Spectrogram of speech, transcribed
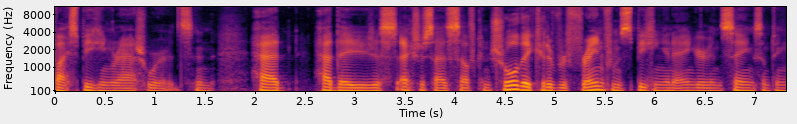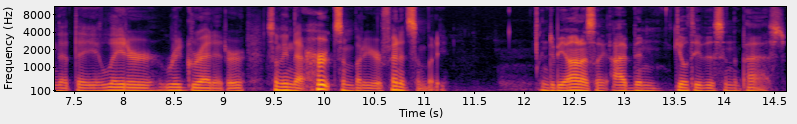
by speaking rash words? And had had they just exercised self control, they could have refrained from speaking in anger and saying something that they later regretted or something that hurt somebody or offended somebody. And to be honest, like I've been guilty of this in the past.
